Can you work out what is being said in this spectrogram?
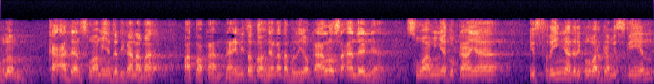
belum keadaan suami yang jadikan apa patokan nah ini contohnya kata beliau kalau seandainya suaminya itu kaya istrinya dari keluarga miskin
